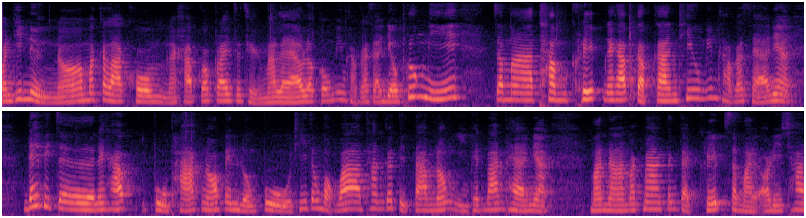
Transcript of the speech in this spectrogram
วันที่1เนาะมกราคมนะครับก็ใกล้จะถึงมาแล้วแล้วก็มิ่มข่าวกระแสเดี๋ยวพรุ่งนี้จะมาทำคลิปนะครับกับการที่มิ่มข่าวกระแสเนี่ย ได้ไปเจอนะครับปู่พักเนาะเป็นหลวงปู่ที่ต้องบอกว่าท่านก็ติดตามน้องหญิงเพชรบ้านแพงเนี่ยมานานมากๆ ตั้งแต่คลิปสมัยออดิชั่น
